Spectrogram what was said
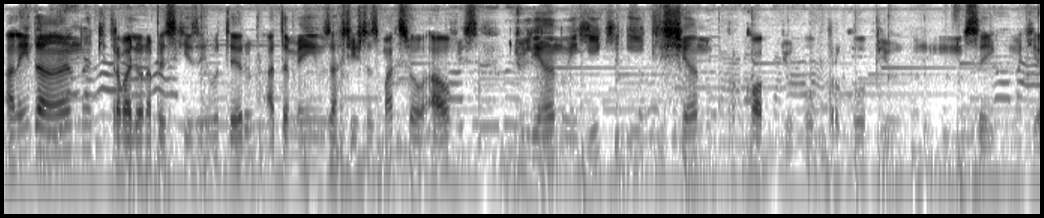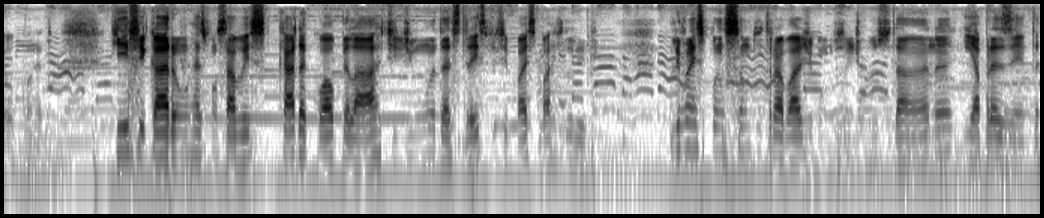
Além da Ana, que trabalhou na pesquisa e roteiro, há também os artistas Maxwell Alves, Juliano Henrique e Cristiano Procópio, ou Procópio, não sei como é que é o correto, que ficaram responsáveis cada qual pela arte de uma das três principais partes do livro. O livro é uma expansão do trabalho de conclusão de curso da Ana e apresenta,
